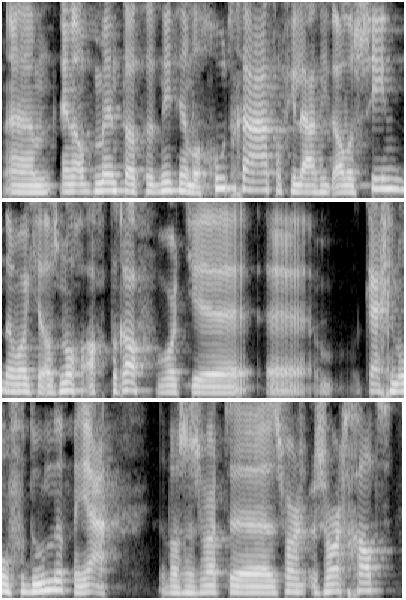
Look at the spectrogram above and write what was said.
Um, en op het moment dat het niet helemaal goed gaat, of je laat niet alles zien, dan word je alsnog achteraf, word je, krijg je een onvoldoende. Van ja, er was een zwart, zwart, zwart gat.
